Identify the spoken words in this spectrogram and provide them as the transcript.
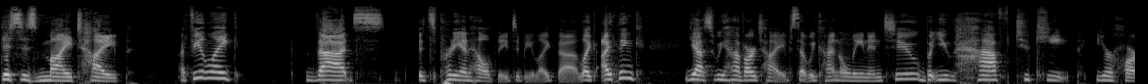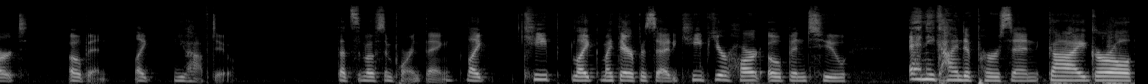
this is my type, I feel like that's it's pretty unhealthy to be like that. Like I think yes, we have our types that we kind of lean into, but you have to keep your heart open. Like you have to. That's the most important thing. Like keep like my therapist said, keep your heart open to any kind of person, guy, girl,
